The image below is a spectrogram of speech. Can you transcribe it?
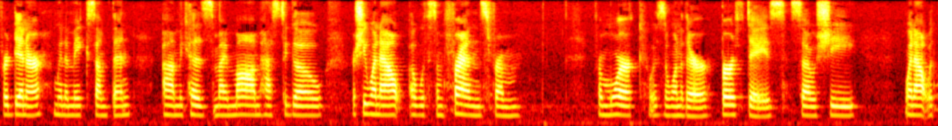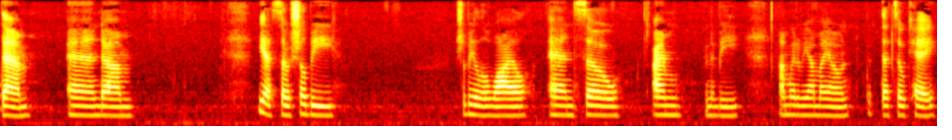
for dinner. I'm gonna make something um, because my mom has to go, or she went out uh, with some friends from from work. It was one of their birthdays, so she went out with them, and um, yeah, so she'll be she'll be a little while, and so I'm gonna be I'm gonna be on my own, but that's okay.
